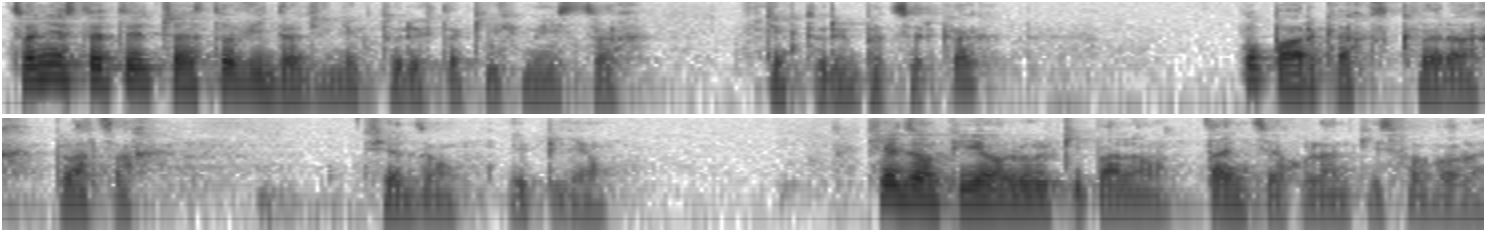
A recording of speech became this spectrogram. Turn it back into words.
Co niestety często widać w niektórych takich miejscach, w niektórych becyrkach. Po parkach, skwerach, placach siedzą i piją. Siedzą, piją, lulki palą, tańce, hulanki, swawole.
